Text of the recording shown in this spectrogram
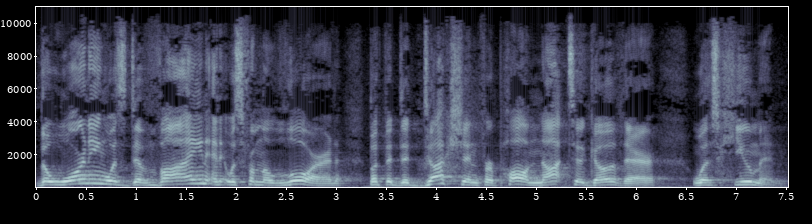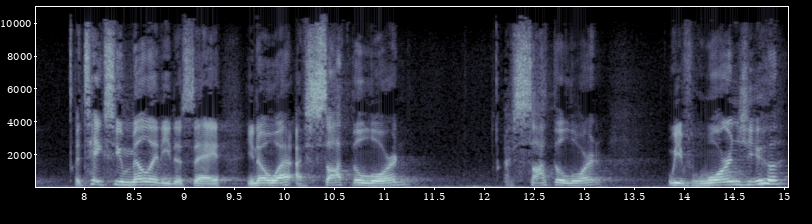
The warning was divine and it was from the Lord, but the deduction for Paul not to go there was human. It takes humility to say, you know what? I've sought the Lord. I've sought the Lord. We've warned you.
